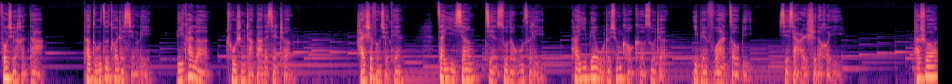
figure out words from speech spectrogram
风雪很大，他独自拖着行李，离开了出生长大的县城。还是风雪天，在异乡简素的屋子里，他一边捂着胸口咳嗽着，一边伏案走笔，写下儿时的回忆。他说：“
